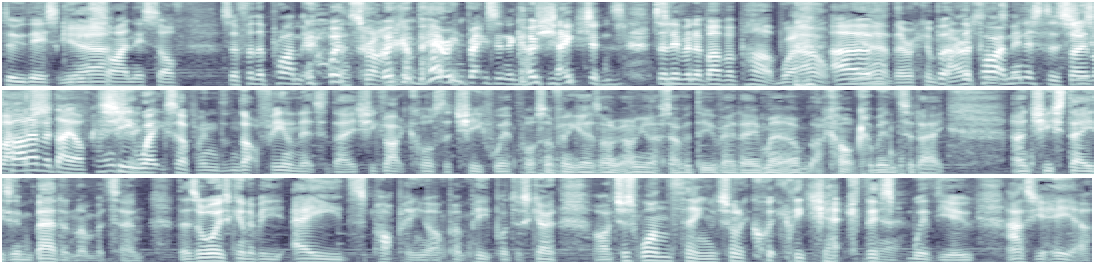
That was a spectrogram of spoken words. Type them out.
do this? Can Yeah. you sign this off?" So for the prime, we're, That's right. we're comparing Brexit negotiations to living above a pub. Wow. Um, yeah, there are comparisons. But the prime minister, So, she like, can't have a day off, can she? She wakes up and not feeling it today. She like calls the chief whip or something. Goes, I'm, I'm going to have to have a duvet day, mate. I'm- can't come in today. And she stays in bed at number ten. There's always going to be aides popping up and people just going, oh, just one thing. I just want to quickly check this with you as you're here.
